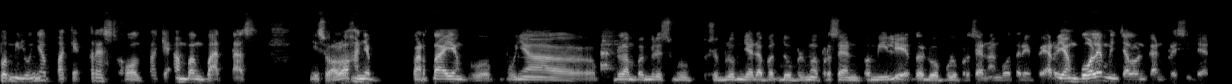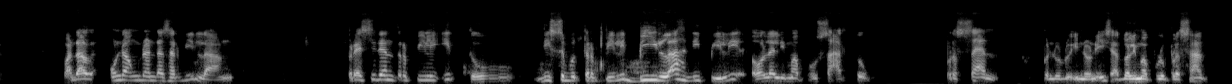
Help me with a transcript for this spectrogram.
pemilunya pakai threshold, pakai ambang batas. Ini seolah hanya partai yang punya dalam pemilu sebelumnya dapat 25 persen pemilih atau 20 persen anggota DPR yang boleh mencalonkan presiden. Padahal Undang-Undang Dasar bilang presiden terpilih itu disebut terpilih bila dipilih oleh 51 persen penduduk Indonesia atau 50 plus 1,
